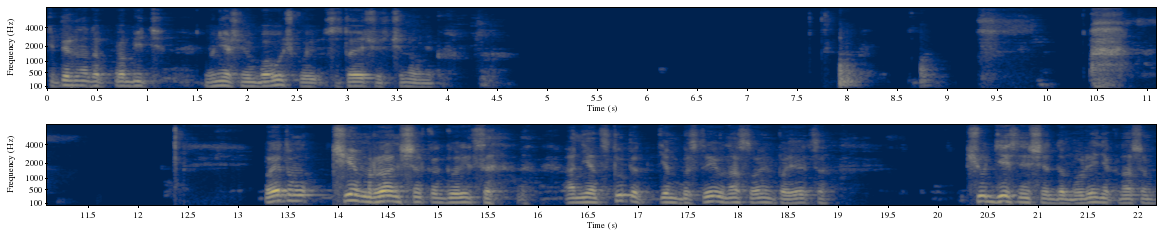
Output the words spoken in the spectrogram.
теперь надо пробить внешнюю оболочку, состоящую из чиновников. Поэтому чем раньше, как говорится, они отступят, тем быстрее у нас с вами появится чудеснейшее добавление к нашим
